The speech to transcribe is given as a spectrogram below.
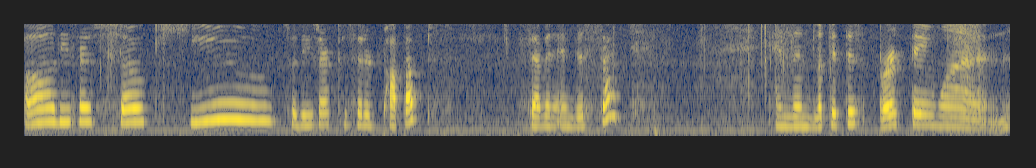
Oh, these are so cute. So these are considered pop-ups. Seven in this set. And then look at this birthday one.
